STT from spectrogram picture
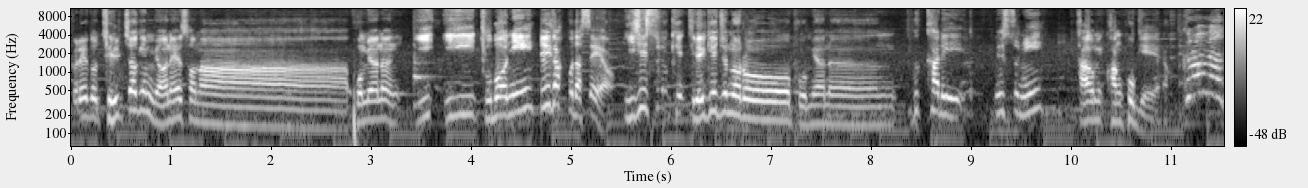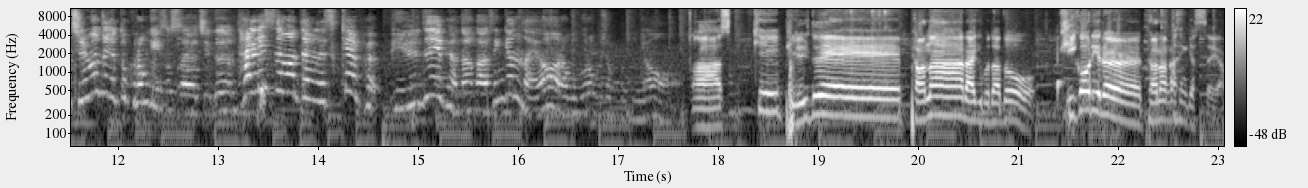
그래도 딜적인 면에서나 보면은 이 이 두 번이 1각보다 세요. 이실수 기- 딜 기준으로 보면은 흑칼이 1순위 다음이 광폭이에요. 그러면 질문 중에 또 그런 게 있었어요 지금 탈리스만 때문에 스킬 벼- 빌드의 변화가 생겼나요? 라고 물어보셨거든요 아 스킬 빌드의 변화라기보다도 귀거리를 변화가 생겼어요.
